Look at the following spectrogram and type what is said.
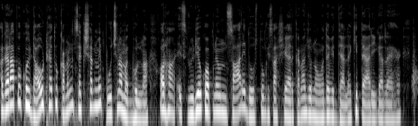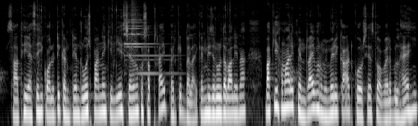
अगर आपको कोई डाउट है तो कमेंट सेक्शन में पूछना मत भूलना। और हाँ इस वीडियो को अपने उन सारे दोस्तों के साथ शेयर करना जो नवोदय विद्यालय की तैयारी कर रहे हैं। साथ ही ऐसे ही क्वालिटी कंटेंट रोज पाने के लिए इस चैनल को सब्सक्राइब करके बेल आइकन भी ज़रूर दबा लेना। बाकी हमारे पेन ड्राइव और मेमोरी कार्ड कोर्सेज तो अवेलेबल हैं ही।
